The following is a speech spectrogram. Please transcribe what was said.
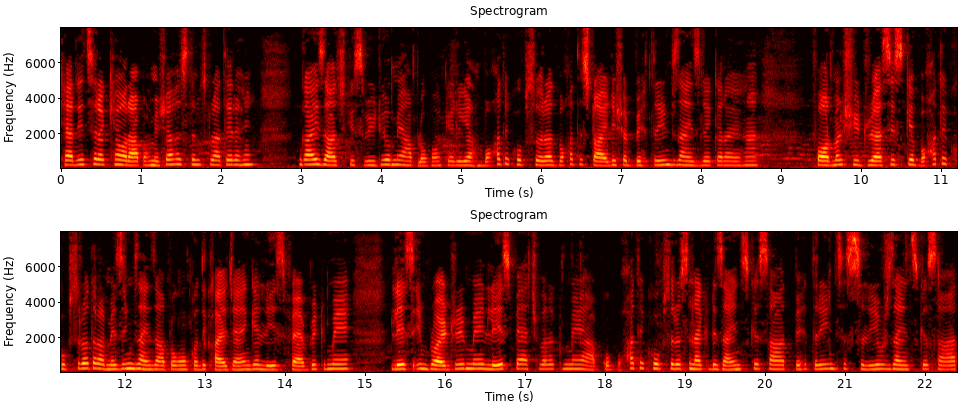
खैरियत से रखें और आप हमेशा हँसते मुस्कुराते रहें। गाइस आज की इस वीडियो में आप लोगों के लिए बहुत ही खूबसूरत, बहुत ही स्टाइलिश और बेहतरीन डिज़ाइन लेकर आए हैं। फॉर्मल शीट ड्रेसेस के बहुत ही खूबसूरत और अमेजिंग डिज़ाइन आप लोगों को दिखाए जाएँगे। लेस फैब्रिक में, लेस एम्ब्रॉयडरी में, लेस पैच वर्क में आपको बहुत ही खूबसूरत स्नैक डिज़ाइंस के साथ, बेहतरीन से स्लीव डिज़ाइंस के साथ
